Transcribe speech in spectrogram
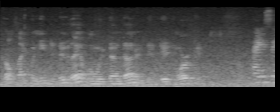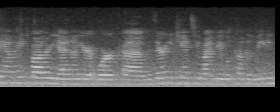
I don't think we need to do that when we've done done it, it didn't work. It- Hey Sam, hate to bother you, I know you're at work. Um, is there any chance you might be able to come to the meeting?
